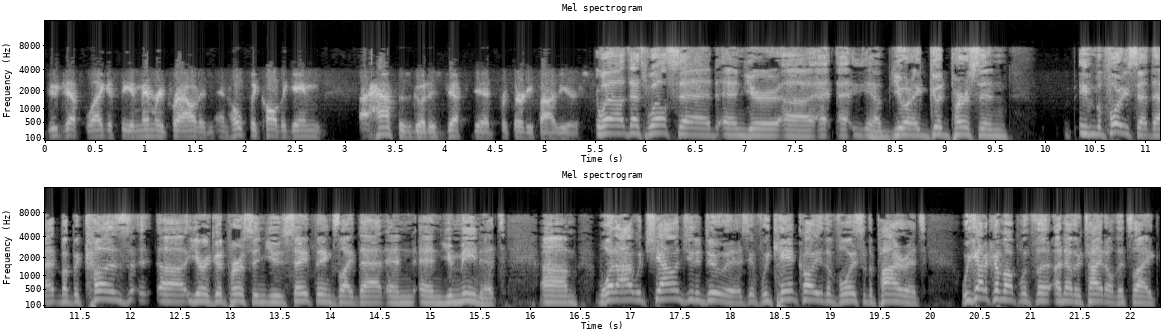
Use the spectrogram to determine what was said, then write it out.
do Jeff's legacy and memory proud, and, and hopefully call the game half as good as Jeff did for 35 years. Well, that's well said, and you're, uh, you know, you are a good person even before you said that, but because uh, you're a good person, you say things like that and and you mean it. Um, what I would challenge you to do is, if we can't call you the voice of the Pirates, we got to come up with a, another title that's like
